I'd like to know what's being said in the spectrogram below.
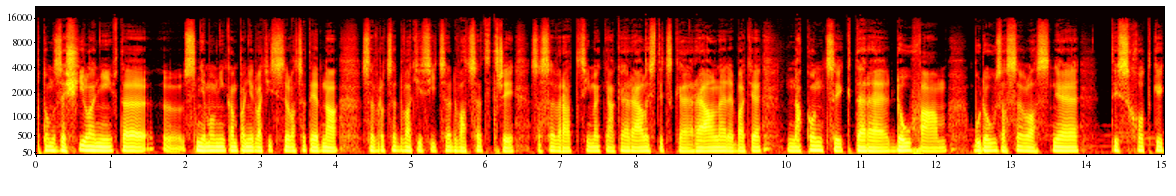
po tom zešílení v té uh, sněmovní kampani 2021 se v roce 2023 zase vracíme k nějaké realistické, reálné debatě, na konci které doufám budou zase vlastně ty schodky,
